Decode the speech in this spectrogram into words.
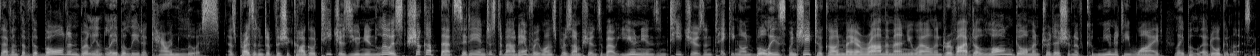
7th of the bold and brilliant labor leader Karen Lewis. As president of the Chicago Teachers Union, Lewis shook up that city and just about everyone's presumptions about unions and teachers and taking on bullies when she took on Mayor Rahm Emanuel and revived a long dormant tradition of community wide labor led organizing,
